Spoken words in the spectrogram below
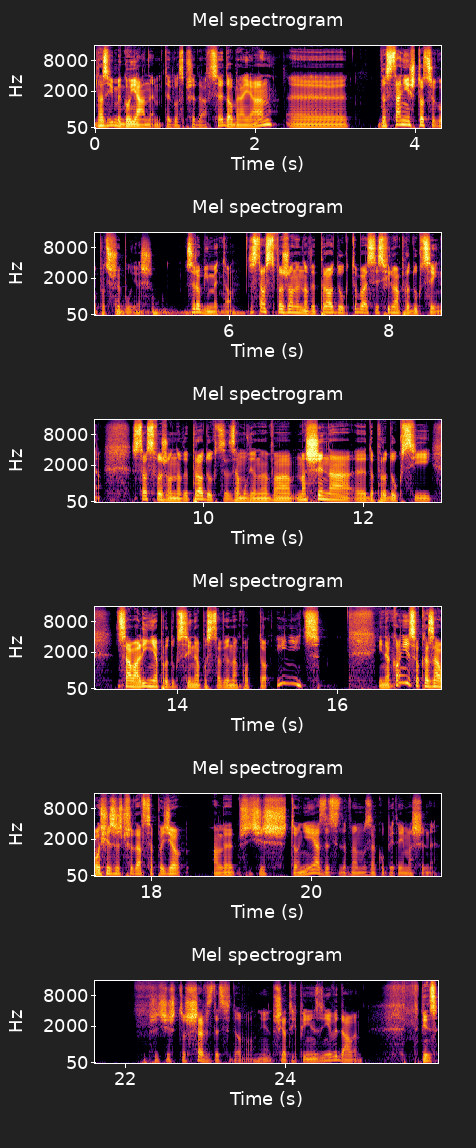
nazwijmy go Janem, tego sprzedawcę. Dobra, Jan, e, Dostaniesz to, czego potrzebujesz. Zrobimy to. Został stworzony nowy produkt, to jest firma produkcyjna. Został stworzony nowy produkt, zamówiona nowa maszyna e, do produkcji, cała linia produkcyjna postawiona pod to i nic. I na koniec okazało się, że sprzedawca powiedział: Ale przecież to nie ja zdecydowałem o zakupie tej maszyny. Przecież to szef zdecydował. Nie? Przecież ja tych pieniędzy nie wydałem. Więc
